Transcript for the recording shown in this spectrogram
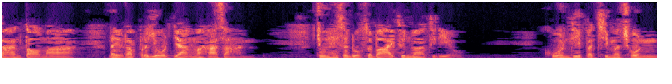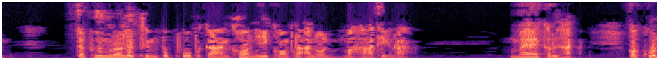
การต่อมา ได้รับประโยชน์อย่างมหาศาล ช่วยให้สะดวกสบายขึ้นมากทีเดียว ควรที่ปัจฉิมชน จะพึงระลึกถึงปุภูปการข้อนี้ของพระอนนท์มหาเถระ แม้คฤหัสถ์ก็ควร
